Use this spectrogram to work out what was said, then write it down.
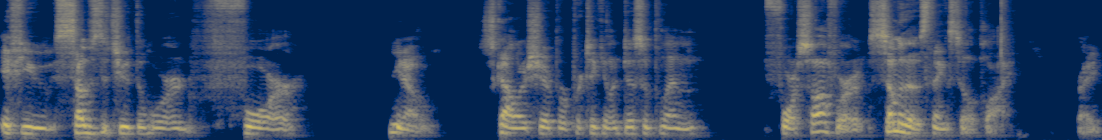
if you substitute the word for, you know, scholarship or particular discipline for software, some of those things still apply, right?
